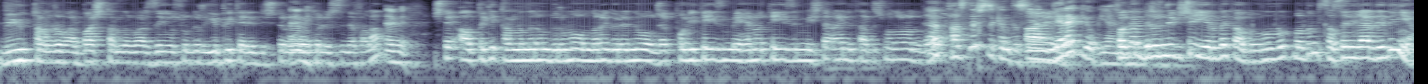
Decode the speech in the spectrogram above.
büyük tanrı var, baş tanrı var, Zeus'udur, Jüpiter'idir Evet. mitolojisinde falan. Evet. İşte alttaki tanrıların durumu onlara göre ne olacak? Politeizm mi, henoteizm mi işte aynı tartışmalar orada da. Evet, tasnif sıkıntısı yani. Aynen. Gerek yok yani. Fakat biraz önceki şey yarıda kaldı. Onu unutmadım. Sasaniler dedin ya.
